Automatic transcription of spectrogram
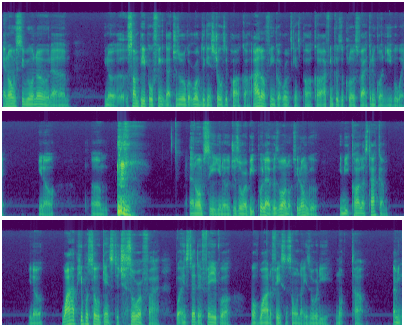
And obviously we all know that um, you know, some people think that Chisora got robbed against Joseph Parker. I don't think got robbed against Parker. I think it was a close fight. Could have gone either way. You know. Um and obviously, you know, Chisora beat Pulev as well not too long ago. He beat Carlos Takam. You know. Why are people so against the Chisora fight, but instead in favour of Wilder facing someone that is already knocked out? I mean,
